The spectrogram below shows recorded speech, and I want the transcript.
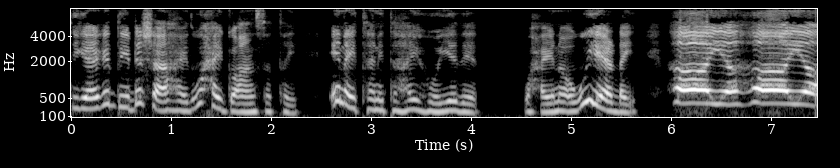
digaagaddii dhasha ahayd waxay go'aansatay inay tani tahay hooyadeed waxayna ugu yeedhay hooyo hooyo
